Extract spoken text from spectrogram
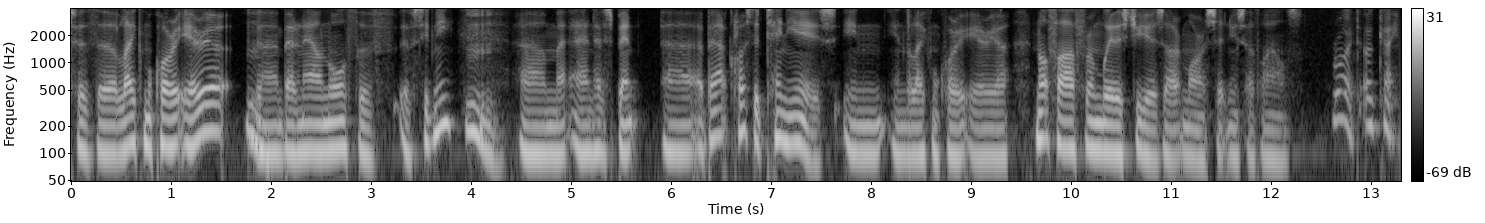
to the Lake Macquarie area, uh, about an hour north of, of Sydney, Hmm. um, and have spent uh, about close to 10 years in, in the Lake Macquarie area, not far from where the studios are at Morisset, New South Wales. Right, okay.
